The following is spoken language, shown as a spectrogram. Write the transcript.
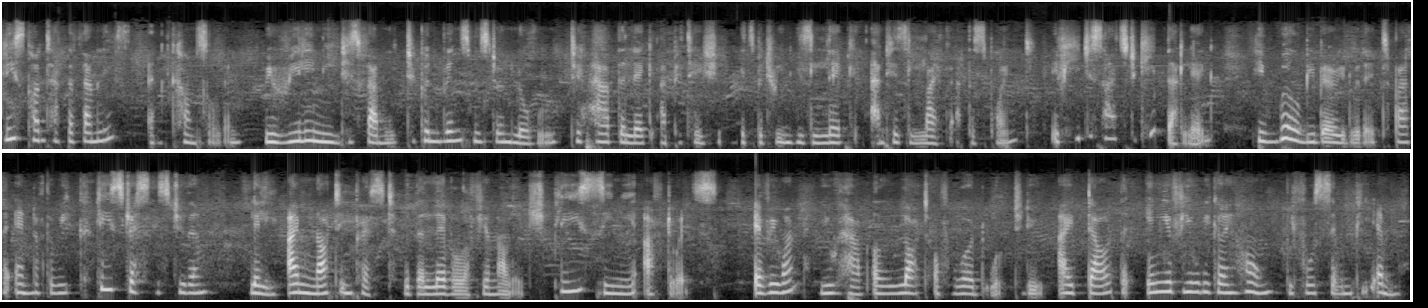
Please contact the families and counsel them. We really need his family to convince Mr. Ndlovu to have the leg amputation. It's between his leg and his life at this point. If he decides to keep that leg, he will be buried with it by the end of the week. Please stress this to them. Lily, I'm not impressed with the level of your knowledge. Please see me afterwards. Everyone, you have a lot of word work to do. I doubt that any of you will be going home before 7 p.m.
